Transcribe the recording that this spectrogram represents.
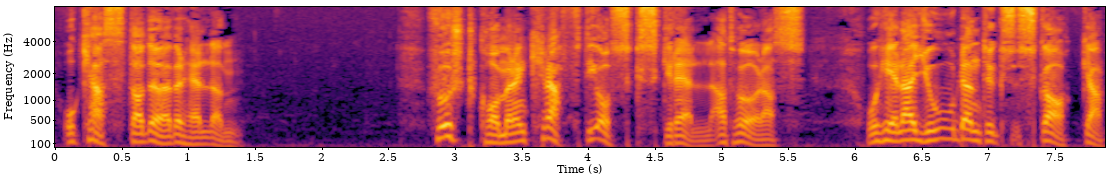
och kasta det över hällen. Först kommer en kraftig åskskräll att höras och hela jorden tycks skaka.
